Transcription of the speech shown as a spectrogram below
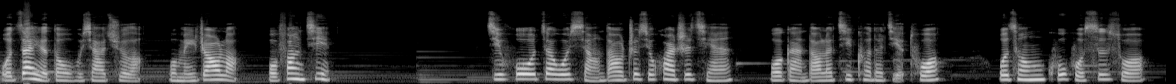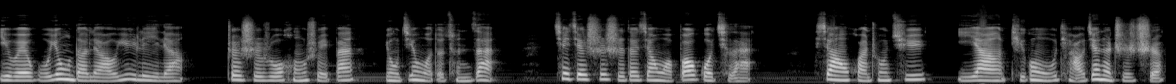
我再也斗不下去了。我没招了，我放弃。”几乎在我想到这些话之前，我感到了即刻的解脱。我曾苦苦思索，以为无用的疗愈力量，这时如洪水般涌进我的存在，切切实实地将我包裹起来，像缓冲区一样提供无条件的支持。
